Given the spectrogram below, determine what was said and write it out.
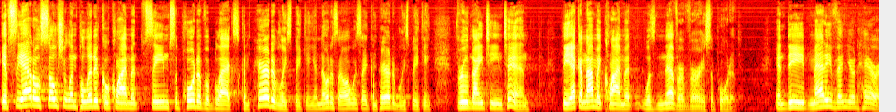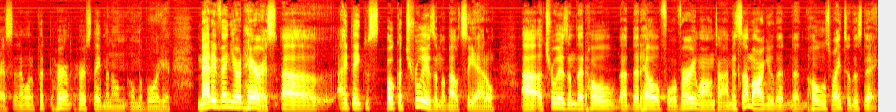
If Seattle's social and political climate seemed supportive of blacks, comparatively speaking, and notice I always say comparatively speaking, through 1910, the economic climate was never very supportive. Indeed, Mattie Vineyard Harris, and I want to put her, her statement on, on the board here. Mattie Vineyard Harris, uh, I think, spoke a truism about Seattle, uh, a truism that, hold, uh, that held for a very long time, and some argue that, that holds right to this day.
